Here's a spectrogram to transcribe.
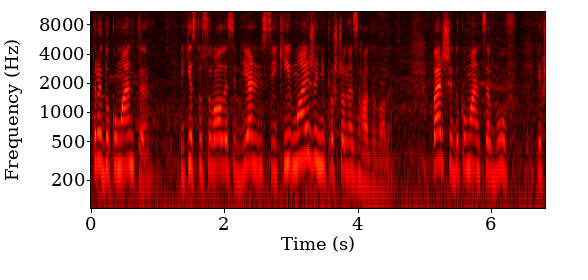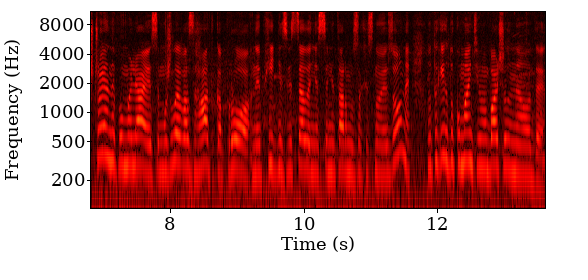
три документи, які стосувалися діяльності, які майже ні про що не згадували. Перший документ це був, якщо я не помиляюся, можлива згадка про необхідність відселення санітарно-захисної зони. Ну таких документів ми бачили не один.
